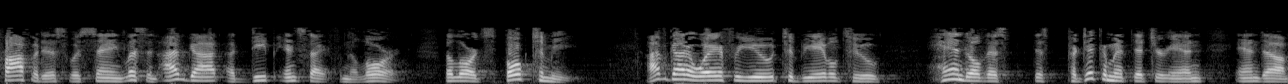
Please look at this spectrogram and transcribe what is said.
prophetess was saying, listen, I've got a deep insight from the Lord. The Lord spoke to me. I've got a way for you to be able to handle this, this predicament that you're in and, uh,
